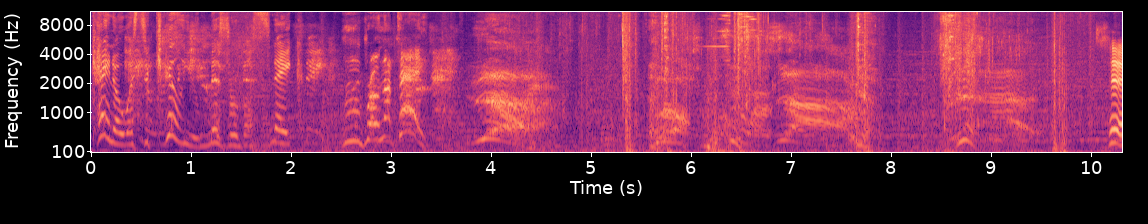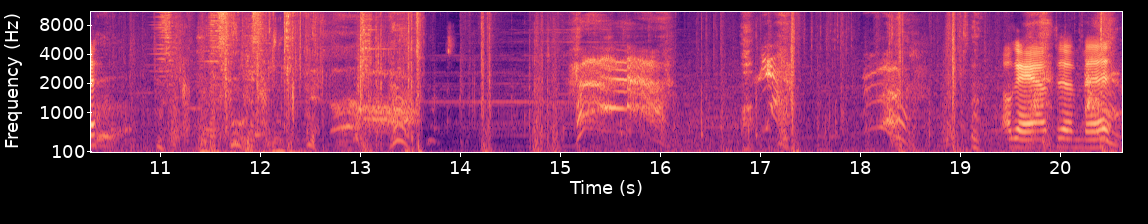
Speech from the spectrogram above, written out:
Kano was to kill you, miserable snake! Gronate! Okay, I have to admit,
